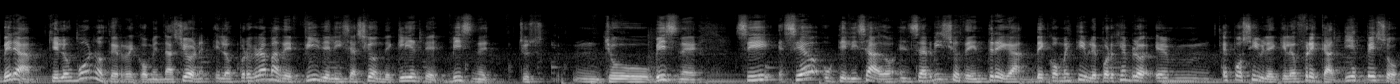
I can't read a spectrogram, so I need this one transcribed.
Verá que los bonos de recomendación en los programas de fidelización de clientes business to, business ¿sí? se ha utilizado en servicios de entrega de comestibles. Por ejemplo, es posible que le ofrezca 10 pesos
